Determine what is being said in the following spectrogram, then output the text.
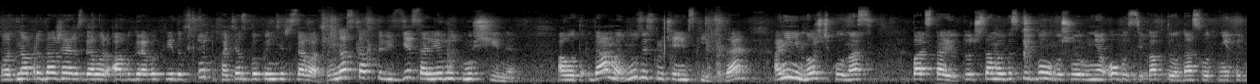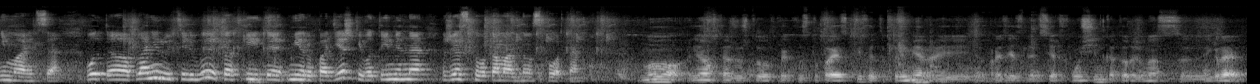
Вот, но продолжая разговор об игровых видах спорта, хотелось бы поинтересоваться. У нас как-то везде солируют мужчины. А вот дамы, ну, за исключением скифа, да, они немножечко у нас подстают. Тот же самый баскетбол высшего уровня области как-то у нас вот не поднимается. Вот а, планируете ли вы какие-то меры поддержки вот именно женского командного спорта? Но я вам скажу, что как выступает СКИФ, это пример и образец для всех мужчин, которые у нас э, играют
